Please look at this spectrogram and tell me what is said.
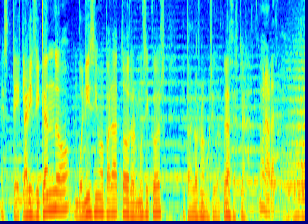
este clarificando, buenísimo para todos los músicos y para los no músicos. Gracias, Clara. Un abrazo.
